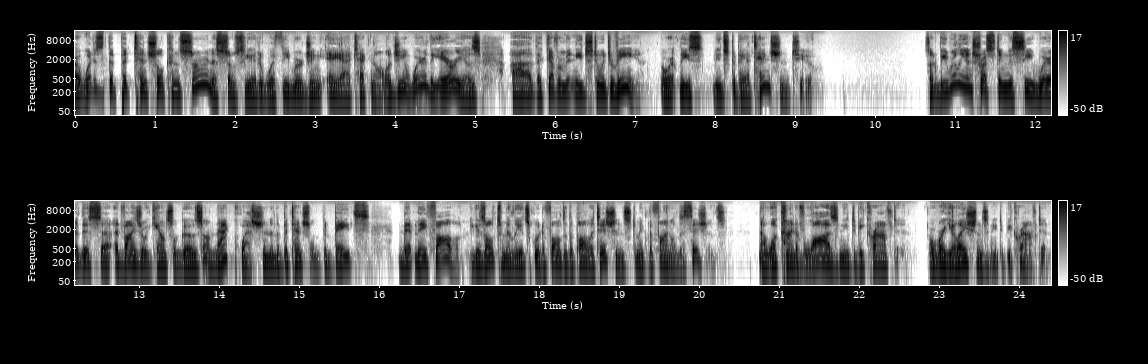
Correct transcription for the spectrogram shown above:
Right? What is the potential concern associated with emerging AI technology, and where are the areas uh, that government needs to intervene, or at least needs to pay attention to? So it'll be really interesting to see where this uh, advisory council goes on that question and the potential debates that may follow, because ultimately it's going to fall to the politicians to make the final decisions. Now, what kind of laws need to be crafted or regulations need to be crafted?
